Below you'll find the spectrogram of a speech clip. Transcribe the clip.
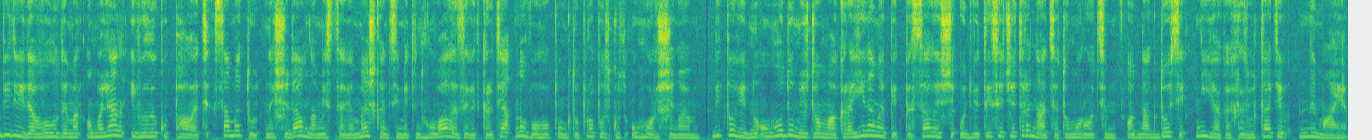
Відвідав Володимир Омелян і Велику Палець. Саме тут нещодавно місцеві мешканці мітингували за відкриття нового пункту пропуску з Угорщиною. Відповідну угоду між двома країнами підписали ще у 2013 році. Однак досі ніяких результатів немає.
